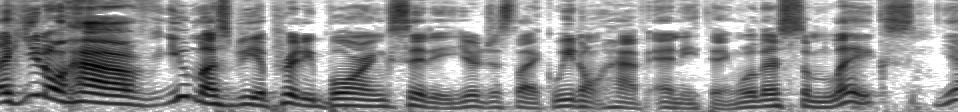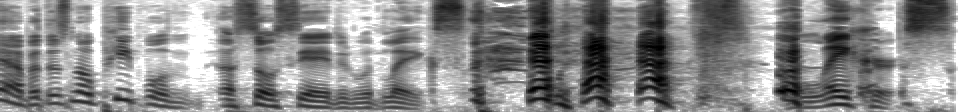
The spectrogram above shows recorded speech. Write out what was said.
Like you don't have, you must be a pretty boring city. You're just like we don't have anything. Well, there's some lakes, yeah, but there's no people associated with lakes. Lakers.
